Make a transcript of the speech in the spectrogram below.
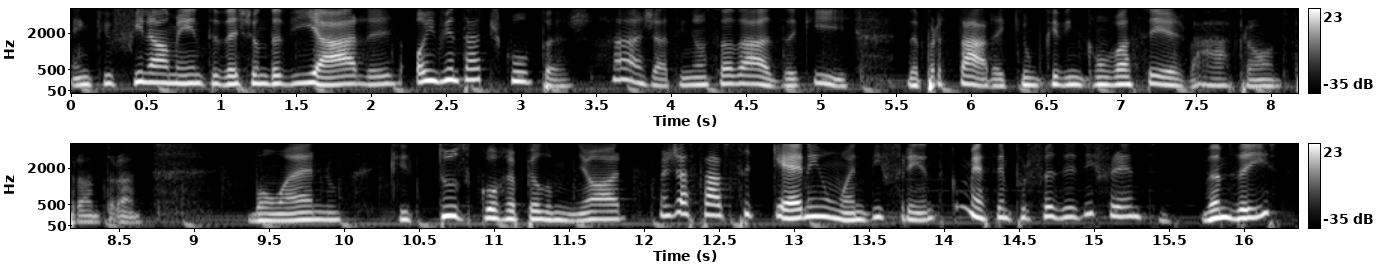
em que finalmente deixam de adiar ou inventar desculpas. Ah, já tinham saudades aqui de apertar aqui um bocadinho com vocês. Ah, pronto, pronto, pronto. Bom ano, que tudo corra pelo melhor, mas já sabe, se querem um ano diferente, comecem por fazer diferente. Vamos a isso?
